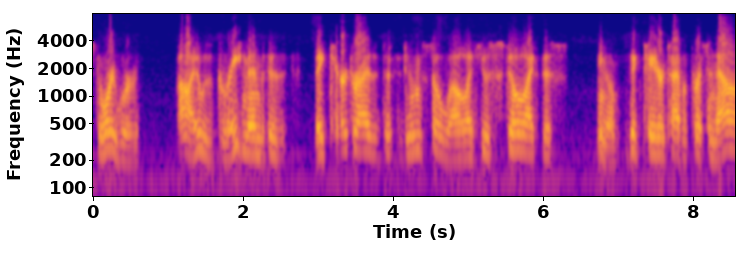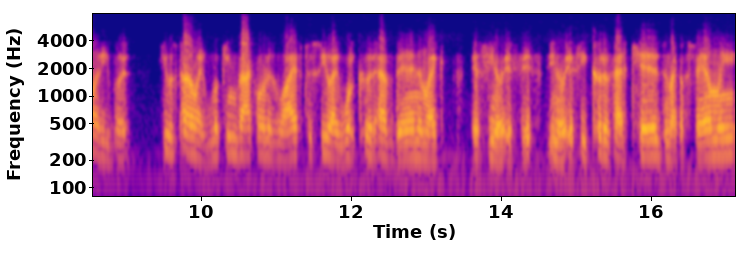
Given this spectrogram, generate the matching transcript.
story were, uh, it was great, man, because they characterized Doom so well. Like he was still like this, you know, dictator type of personality, but he was kind of like looking back on his life to see like what could have been and like if you know if if you know if he could have had kids and like a family.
